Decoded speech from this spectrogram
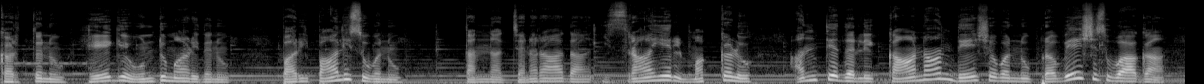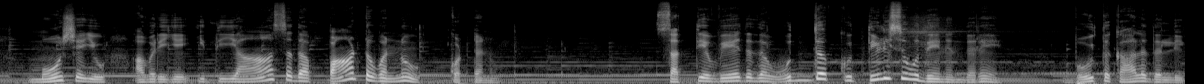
ಕರ್ತನು ಹೇಗೆ ಉಂಟು ಮಾಡಿದನು ಪರಿಪಾಲಿಸುವನು. ತನ್ನ ಜನರಾದ ಇಸ್ರಾಯೇಲ್ ಮಕ್ಕಳು ಅಂತ್ಯದಲ್ಲಿ ಕಾನಾನ್ ದೇಶವನ್ನು ಪ್ರವೇಶಿಸುವಾಗ ಮೋಶೆಯು ಅವರಿಗೆ ಇತಿಹಾಸದ ಪಾಠವನ್ನು ಕೊಟ್ಟನು. ಸತ್ಯವೇದದ ಉದ್ದಕ್ಕೂ ತಿಳಿಸುವುದೇನೆಂದರೆ, ಭೂತಕಾಲದಲ್ಲಿ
